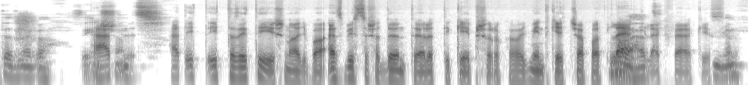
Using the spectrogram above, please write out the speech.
Ez meg az Hát. Hát itt, itt azért ti is nagyba. Ez biztos a döntő előtti képsorok, ahogy mindkét csapat lelkileg felkészül. Igen.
